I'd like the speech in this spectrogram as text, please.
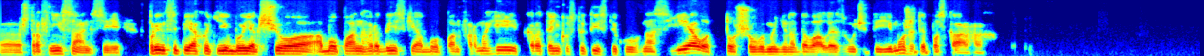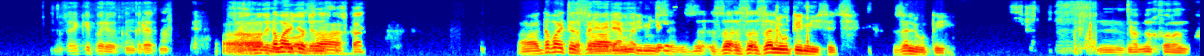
е, штрафні санкції. В принципі, я хотів би, якщо або пан Городиський, або пан Фармагей, коротеньку статистику в нас є. От то, що ви мені надавали, озвучити її можете по скаргах. За який період конкретно? Е, За грудень давайте було за скарг. Давайте за за, лютий місяць. За, за, за, лютий місяць. За лютий. Одну хвилинку.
